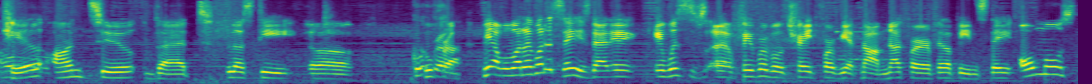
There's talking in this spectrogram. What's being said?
oh. kill onto that lusty uh, Kufra. Yeah, well, what I want to say is that it, it was a favorable trade for Vietnam, not for Philippines. They almost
